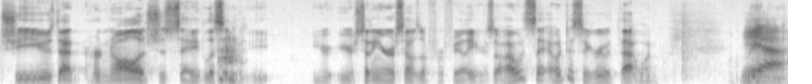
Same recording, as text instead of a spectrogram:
she used that her knowledge to say, "Listen, you're you're setting yourselves up for failure." So I would say I would disagree with that one. May- Yeah.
